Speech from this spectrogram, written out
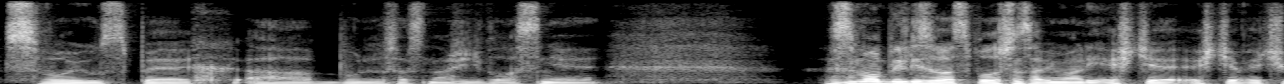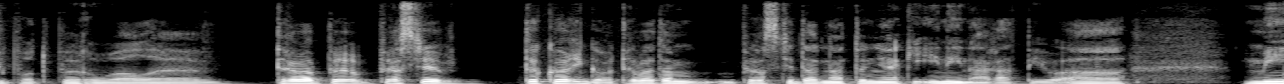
svoj úspech a budú sa snažiť vlastne zmobilizovať spoločnosť, aby mali ešte, ešte väčšiu podporu, ale treba pr- proste to korigovať. Treba tam proste dať na to nejaký iný narratív. A my,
